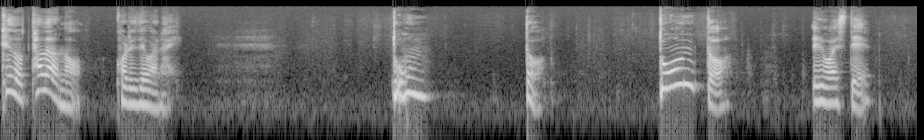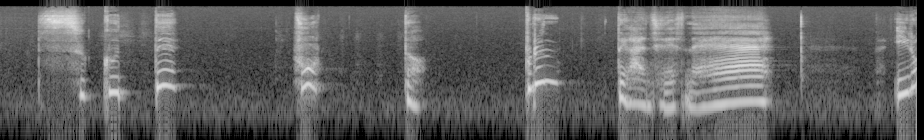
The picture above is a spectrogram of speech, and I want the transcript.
けどただのこれではない。ドンと、ドンと言いまして、すくって、ふっって感じですね。色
